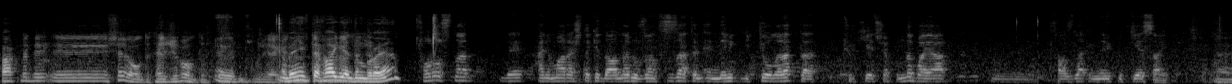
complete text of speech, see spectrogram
Farklı bir e, şey oldu, tecrübe oldu. Evet. Buraya ben ilk defa geldim buraya. buraya. Toroslar ve hani Maraş'taki dağların uzantısı zaten endemik bitki olarak da Türkiye çapında bayağı ım, fazla endemik bitkiye sahip. Evet.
